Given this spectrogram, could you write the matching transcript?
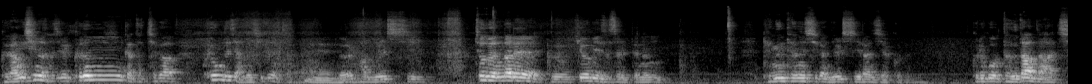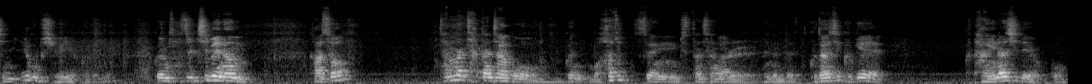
그 당시는 사실 그런 것 자체가 허용되지 않는 시대였잖아요. 네. 늘밤 10시. 저도 옛날에 그 기업에 있었을 때는 평균 퇴근 시간 10시 11시였거든요. 그리고 그 다음 날 아침 7시 회의였거든요. 그럼 사실 집에는 가서 잠만 잠깐 자고 그건 뭐 하숙생 비슷한 생활을 했는데 그 당시 그게 당연한 시대였고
